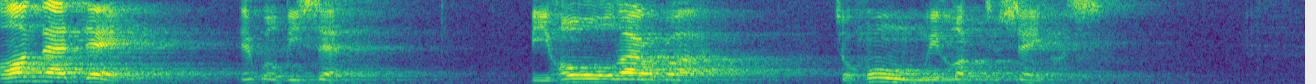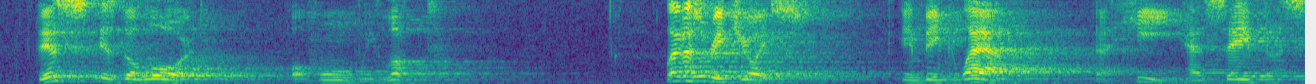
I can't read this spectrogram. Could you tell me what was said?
On that day it will be said, Behold our God, to whom we look to save us. This is the Lord for whom we looked. Let us rejoice and be glad that he has saved us.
